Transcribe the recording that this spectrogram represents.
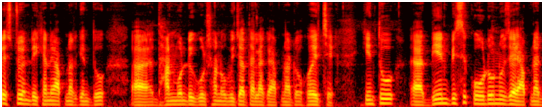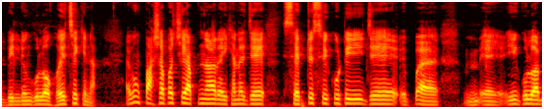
রেস্টুরেন্ট এখানে আপনার কিন্তু ধানমন্ডি গুলশান অভিজাত এলাকায় আপনার হয়েছে। কিন্তু বিএনপিসি কোড অনুযায়ী আপনার বিল্ডিংগুলো হয়েছে কিনা এবং পাশাপাশি আপনার এখানে যে সেফটি সিকিউরিটি যে আপ-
